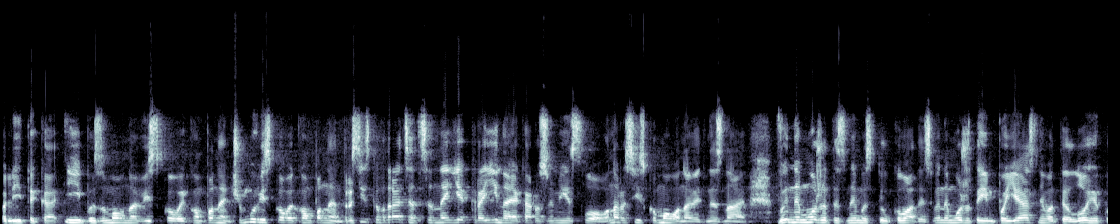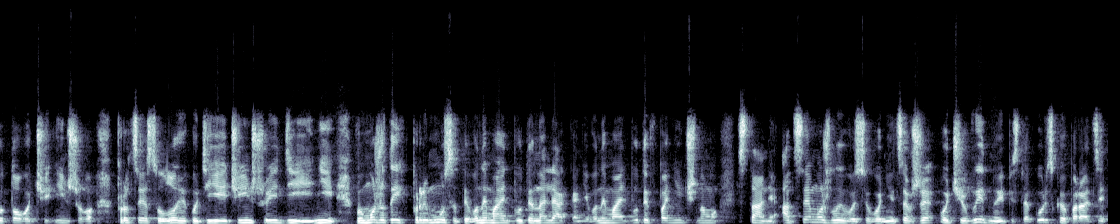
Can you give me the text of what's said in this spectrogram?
Політика і безумовно військовий компонент. Чому військовий компонент? Російська Федерація це не є країна, яка розуміє слово. Вона російську мову навіть не знає. Ви не можете з ними спілкуватись. Ви не можете їм пояснювати логіку того чи іншого процесу, логіку тієї чи іншої дії. Ні, ви можете їх примусити. Вони мають бути налякані, вони мають бути в панічному стані. А це можливо сьогодні. Це вже очевидно. І після курської операції,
